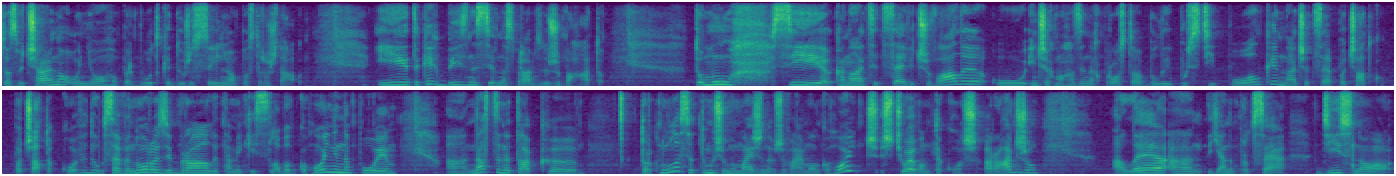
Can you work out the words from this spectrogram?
то звичайно у нього прибутки дуже сильно постраждали. І таких бізнесів насправді дуже багато. Тому всі канадці це відчували. У інших магазинах просто були пусті полки, наче це початку, початок ковіду. Усе вино розібрали, там якісь слабоалкогольні напої. А нас це не так е, торкнулося, тому що ми майже не вживаємо алкоголь, що я вам також раджу. Але е, я не про це. Дійсно,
